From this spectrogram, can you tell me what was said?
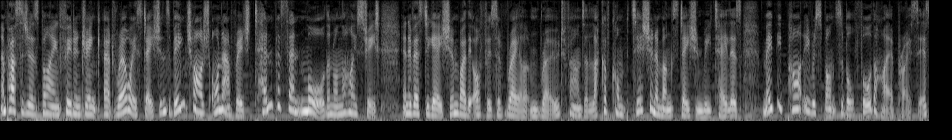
And passengers buying food and drink at railway stations are being charged on average 10% more than on the high street. An investigation by the Office of Rail and Road found a lack of competition among station retailers may be partly responsible for the higher prices.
